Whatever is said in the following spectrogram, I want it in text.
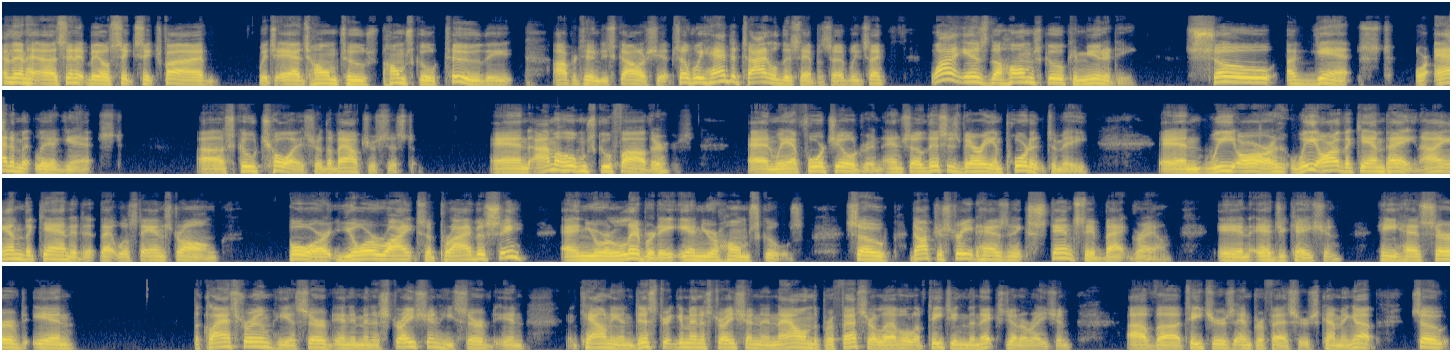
and then uh, Senate Bill 665, which adds home to homeschool to the opportunity scholarship. So if we had to title this episode, we'd say, why is the homeschool community so against or adamantly against uh, school choice or the voucher system? And I'm a homeschool father, and we have four children, and so this is very important to me. And we are we are the campaign. I am the candidate that will stand strong for your rights of privacy and your liberty in your homeschools. So, Dr. Street has an extensive background in education. He has served in the classroom, he has served in administration, he served in county and district administration, and now on the professor level of teaching the next generation of uh, teachers and professors coming up. So,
